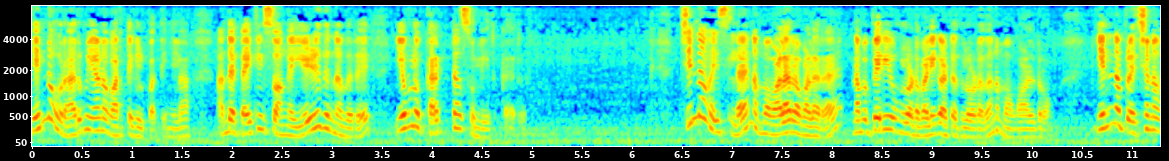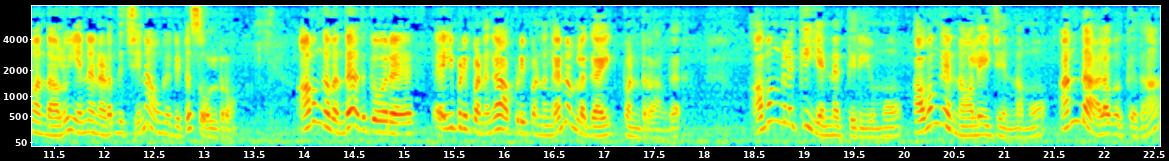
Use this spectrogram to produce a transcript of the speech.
என்ன ஒரு அருமையான வார்த்தைகள் பார்த்தீங்களா? அந்த டைட்டில் சாங்கை எழுதினவர் எவ்வளோ கரெக்டாக சொல்லியிருக்காரு. சின்ன வயசுல நம்ம வளர வளர நம்ம பெரியவங்களோட வழிகாட்டுதலோட தான் நம்ம வாழ்றோம். என்ன பிரச்சனை வந்தாலும் என்ன நடந்துச்சுன்னு அவங்க கிட்ட சொல்றோம். அவங்க வந்து அதுக்கு ஒரு இப்படி பண்ணுங்க அப்படி பண்ணுங்க நம்மள கைட் பண்றாங்க. அவங்களுக்கு என்ன தெரியுமோ அவங்க நாலேஜ் என்னமோ அந்த அளவுக்கு தான்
